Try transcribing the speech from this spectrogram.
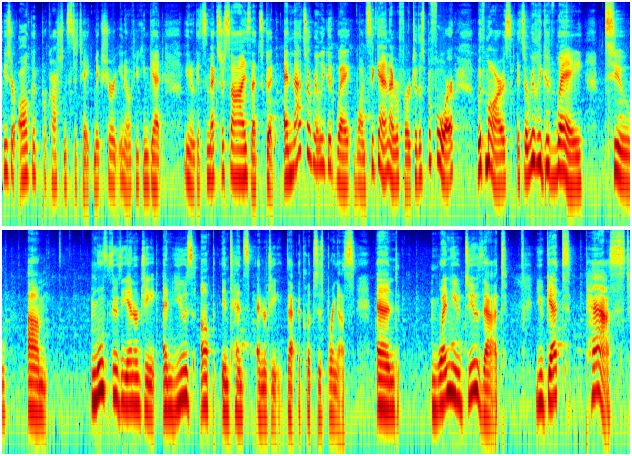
These are all good precautions to take. Make sure, you know, if you can get, you know, get some exercise, that's good. And that's a really good way. Once again, I referred to this before with Mars. It's a really good way to um, move through the energy and use up intense energy that eclipses bring us. And when you do that, you get past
